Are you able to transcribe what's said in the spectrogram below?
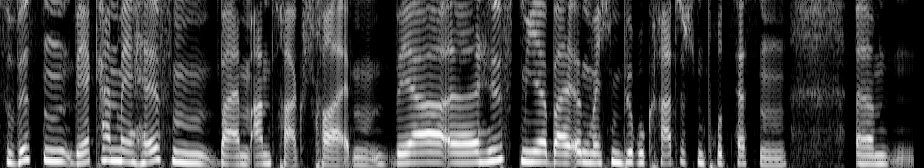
zu wissen, wer kann mir helfen beim Antrag schreiben, wer äh, hilft mir bei irgendwelchen bürokratischen Prozessen, ähm,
